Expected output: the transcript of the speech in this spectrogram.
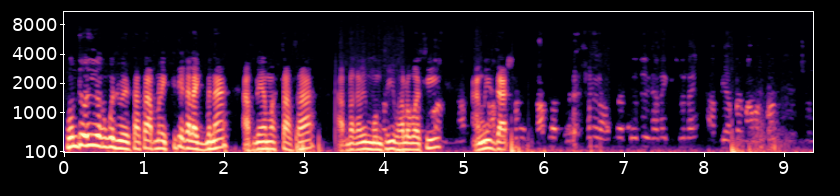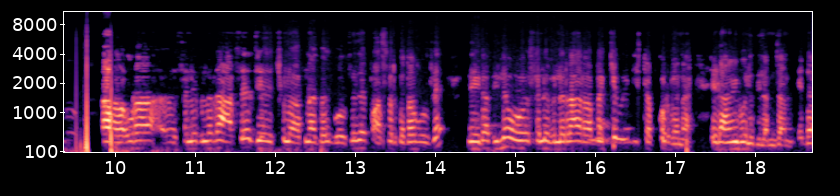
ফোন দিয়ে ওই রকম বলবে চাচা আপনার একটি টাকা লাগবে না আপনি আমার চাচা আপনাকে আমি মন থেকে ভালোবাসি আমি ওরা ছেলেপেলেরা আছে যে ছিল আপনাকে বলছে যে পাসওয়ার্ড কথা বলছে যে এটা দিলে ও ছেলেপেলেরা আর আপনার কেউই ডিস্টার্ব করবে না এটা আমি বলে দিলাম জান এটা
